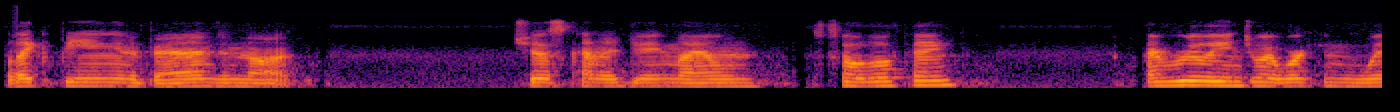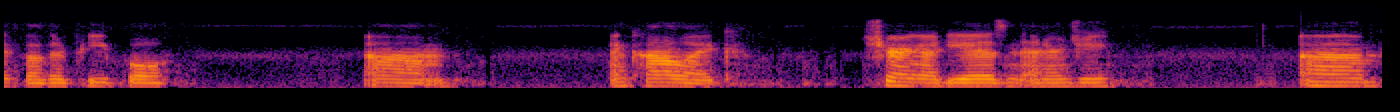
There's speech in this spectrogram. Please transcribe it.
like being in a band and not just kind of doing my own solo thing. I really enjoy working with other people um, and kind of like sharing ideas and energy. Um,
